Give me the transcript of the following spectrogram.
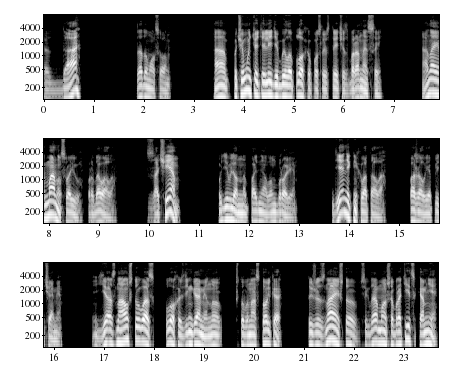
«Да?» — задумался он. «А почему тете Лиде было плохо после встречи с баронессой? Она и ману свою продавала». «Зачем?» — удивленно поднял он брови. «Денег не хватало», — пожал я плечами. «Я знал, что у вас плохо с деньгами, но чтобы настолько... Ты же знаешь, что всегда можешь обратиться ко мне.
